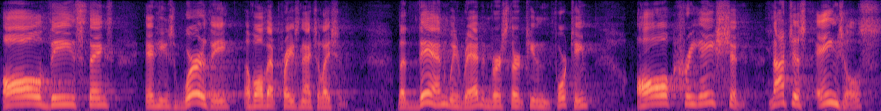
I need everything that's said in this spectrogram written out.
all these things, and he's worthy of all that praise and adulation. But then we read in verse 13 and 14 all creation, not just angels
